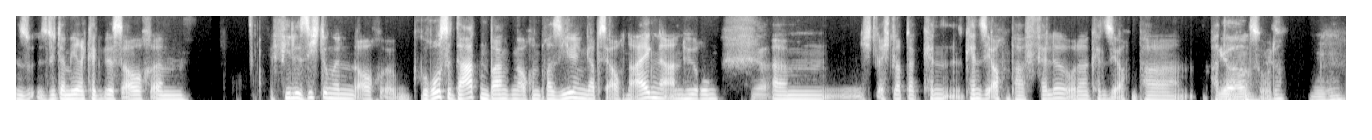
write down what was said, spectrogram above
In Südamerika gibt es auch ähm, viele Sichtungen, auch äh, große Datenbanken, auch in Brasilien gab es ja auch eine eigene Anhörung. Ja. Ähm, ich, ich glaube, da kennen, kennen Sie auch ein paar Fälle oder kennen Sie auch ein paar, ein paar ja. Daten zu, oder? Mhm.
